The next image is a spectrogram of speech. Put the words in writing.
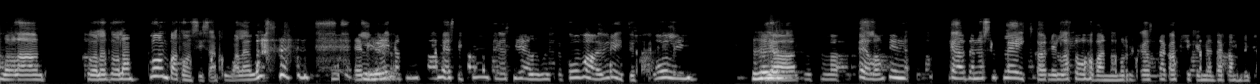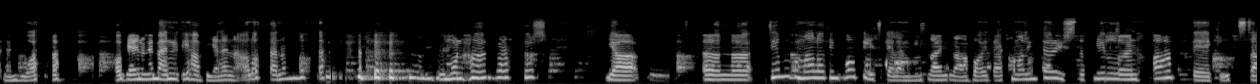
tuolla, tuolla, tuolla lompakon sisäpuolella. Eli ei kauheasti käytyä siellä, vaikka kova yritys oli. Ja tota, pelasin käytännössä leikkarilla sohvan nurkasta 28 vuotta. Okei, no en mä nyt ihan pienenä aloittanut, mutta mun harrastus. Ja äh, silloin kun mä aloitin opiskelemaan sairaanhoitajaksi, mä olin töissä silloin apteekissa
